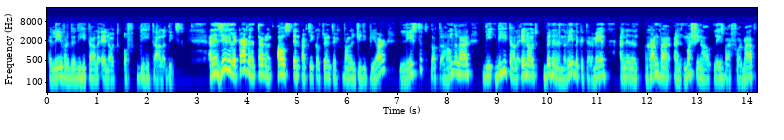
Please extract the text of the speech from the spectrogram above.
geleverde digitale inhoud of digitale dienst. En in zeer gelijkaardige termen als in artikel 20 van de GDPR leest het dat de handelaar die digitale inhoud binnen een redelijke termijn en in een gangbaar en machinaal leesbaar formaat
